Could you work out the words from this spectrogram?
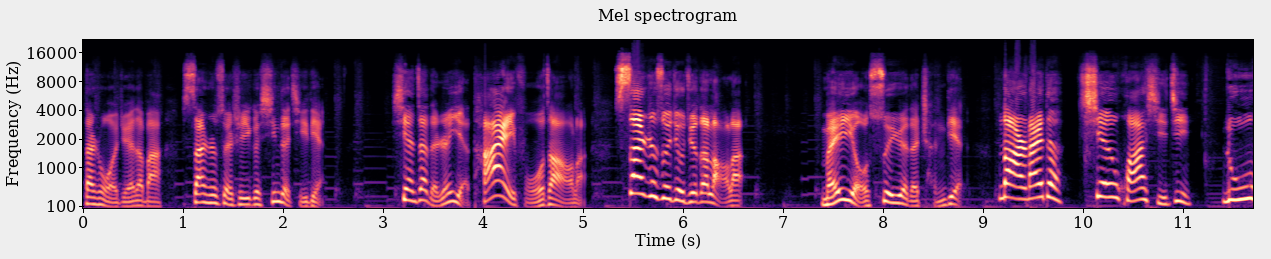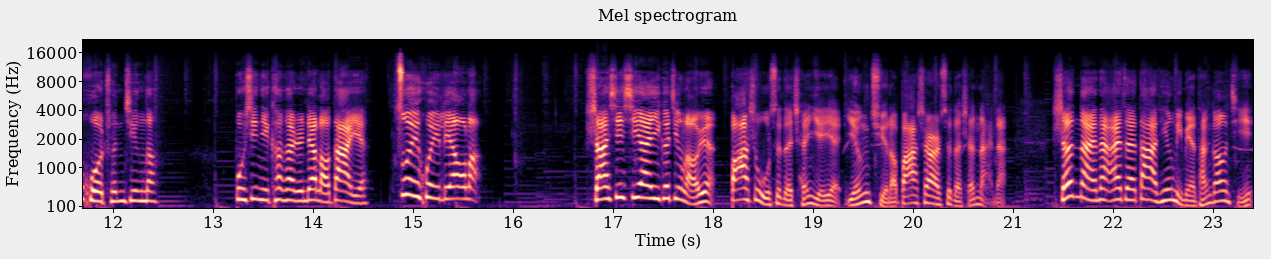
但是我觉得吧，三十岁是一个新的起点。现在的人也太浮躁了，三十岁就觉得老了，没有岁月的沉淀，哪来的铅华洗尽、炉火纯青呢？不信你看看人家老大爷，最会撩了。陕西西安一个敬老院，八十五岁的陈爷爷迎娶了八十二岁的沈奶奶，沈奶奶挨在大厅里面弹钢琴，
